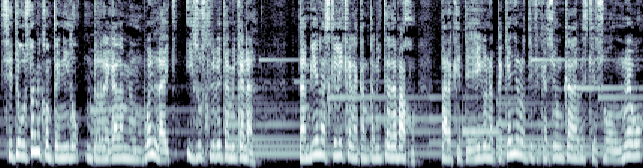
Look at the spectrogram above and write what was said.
Si te gustó mi contenido, regálame un buen like y suscríbete a mi canal. También haz clic en la campanita de abajo para que te llegue una pequeña notificación cada vez que suba un nuevo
